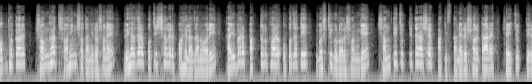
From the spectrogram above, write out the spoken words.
মধ্যকার সংঘাত সহিংসতা নিরসনে দুই সালের পহেলা জানুয়ারি খাইবার পাখতুনখোয়ার উপজাতি গোষ্ঠীগুলোর সঙ্গে শান্তি চুক্তিতে আসে পাকিস্তানের সরকার। সেই চুক্তির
